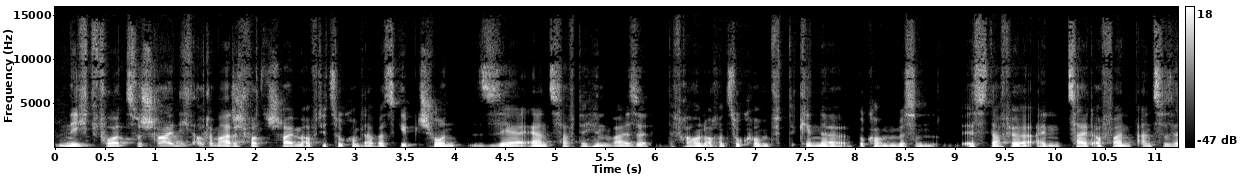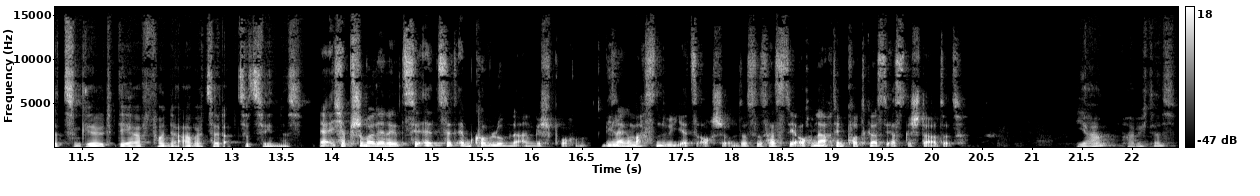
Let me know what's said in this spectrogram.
nicht vorzuschreiben, nicht automatisch vorzuschreiben auf die Zukunft, aber es gibt schon sehr ernsthafte Hinweise, Frauen auch in Zukunft Kinder bekommen müssen, es dafür einen Zeitaufwand anzusetzen gilt, der von der Arbeitszeit abzuziehen ist. Ja, ich habe schon mal deine ZM-Kolumne äh, angesprochen. Wie lange machst du jetzt auch schon? Das hast du ja auch nach dem Podcast erst gestartet. Ja, habe ich das?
